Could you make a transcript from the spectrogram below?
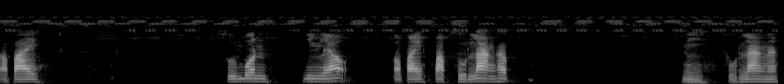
ต่อไป ศูนย์บนยิงแล้ว ต่อไปปรับศูนย์ล่างครับ นี่ศูนย์ล่างนะ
